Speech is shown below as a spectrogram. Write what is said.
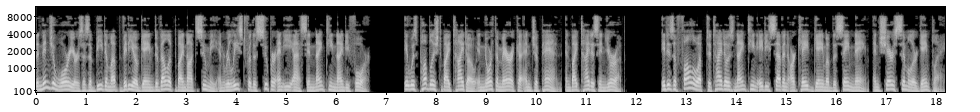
The Ninja Warriors is a beat-em-up video game developed by Natsume and released for the Super NES in 1994. It was published by Taito in North America and Japan, and by Titus in Europe. It is a follow-up to Taito's 1987 arcade game of the same name, and shares similar gameplay.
